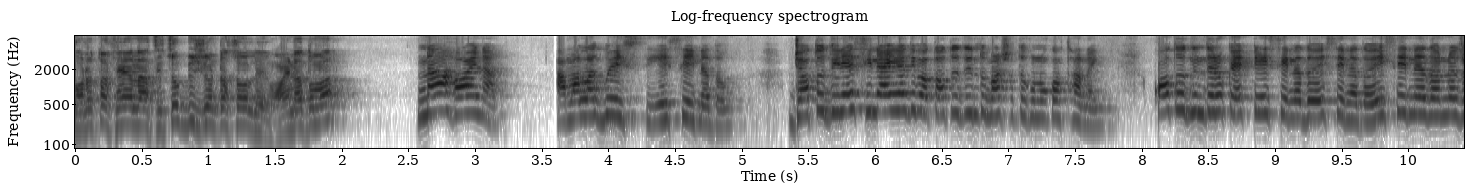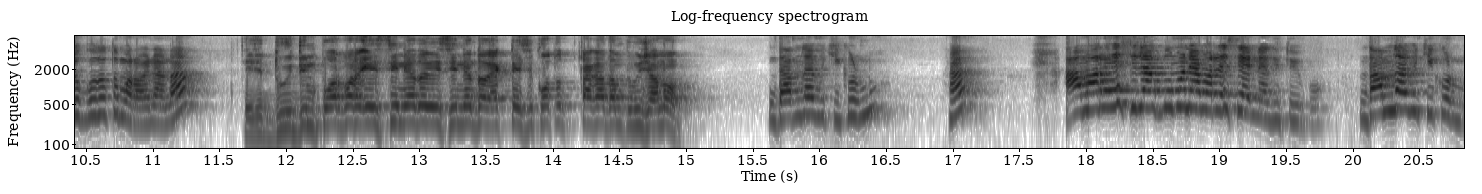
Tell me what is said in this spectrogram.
ঘরে তো ফ্যান আছে চব্বিশ ঘণ্টা চলে হয় না তোমার? না হয় না। আমার লাগবে এসি এসি না দাও। যতদিন এসি না দিবা ততদিন তোমার সাথে কোনো কথা নাই। কতদিন ধরে একটা এসি না দাও এসি না দাও এসি না দেওয়ার যোগ্যতা তোমার হয় না না? এই যে দুই দিন পর পর এসি নিয়ে দাও এসি নিয়ে দাও একটা এসি কত টাকা দাম তুমি জানো? দাম দাম কি করব হ্যাঁ? আমার এসি লাগবো মানে আমার এসি আইনা দিতে হইব। দাম দাম কি করব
